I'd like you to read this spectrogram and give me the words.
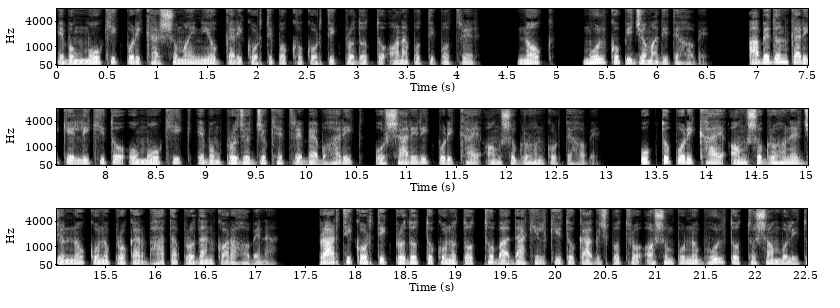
এবং মৌখিক পরীক্ষার সময় নিয়োগকারী কর্তৃপক্ষ কর্তৃক প্রদত্ত অনাপত্তিপত্রের নোক মূল কপি জমা দিতে হবে। আবেদনকারীকে লিখিত ও মৌখিক এবং প্রযোজ্য ক্ষেত্রে ব্যবহারিক ও শারীরিক পরীক্ষায় অংশগ্রহণ করতে হবে। উক্ত পরীক্ষায় অংশগ্রহণের জন্য কোনো প্রকার ভাতা প্রদান করা হবে না। প্রার্থী কর্তৃক প্রদত্ত কোনো তথ্য বা দাখিলকৃত কাগজপত্র অসম্পূর্ণ ভুল তথ্য সম্বলিত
